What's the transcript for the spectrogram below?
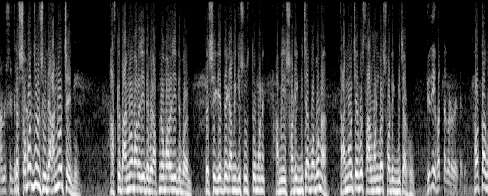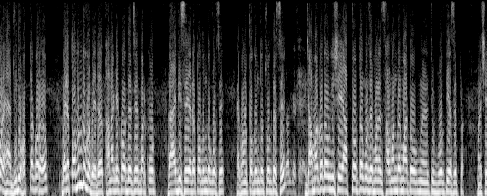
মানুষের এটা সবার জন্য সুবিধা আমিও চাইব। আজকে তো আমিও মারা যেতে পারি আপনিও মারা যেতে পারেন। তো সেক্ষেত্রে আমি কি সুস্থ মানে আমি সঠিক বিচার পাবো না? আমিও চাইব সালমান ভাই সঠিক বিচার হোক। যদি হত্যা করা হয়ে থাকে। হত্যা করে হ্যাঁ যদি হত্যা করা হোক বা এটা তদন্ত করবে এটা থানাকে কর দিয়েছে এবার কোর্ট রায় দিছে এটা তদন্ত করছে এখনও তদন্ত চলতেছে। যে আমার কথা কি সে আত্মহত্যা করছে? মানে সালমান ভাই মা তো বলতে আছে মানে সে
